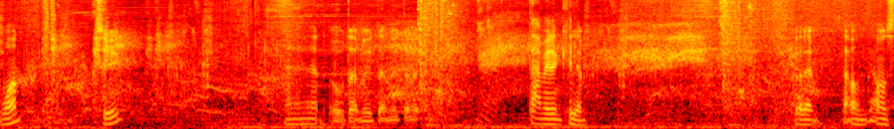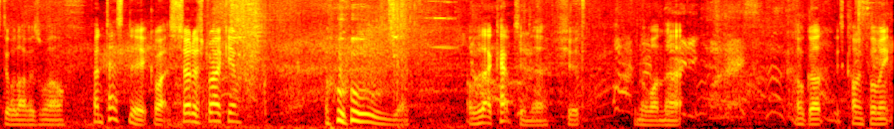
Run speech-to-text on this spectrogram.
one, two, and oh, don't move, don't move, don't move. Damn it, didn't kill him. Got him. That one, that one's still alive as well. Fantastic. Right, shadow strike him. Ooh, yeah. Oh, was that captain there? Shit. Didn't want that. Oh god, it's coming for me.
